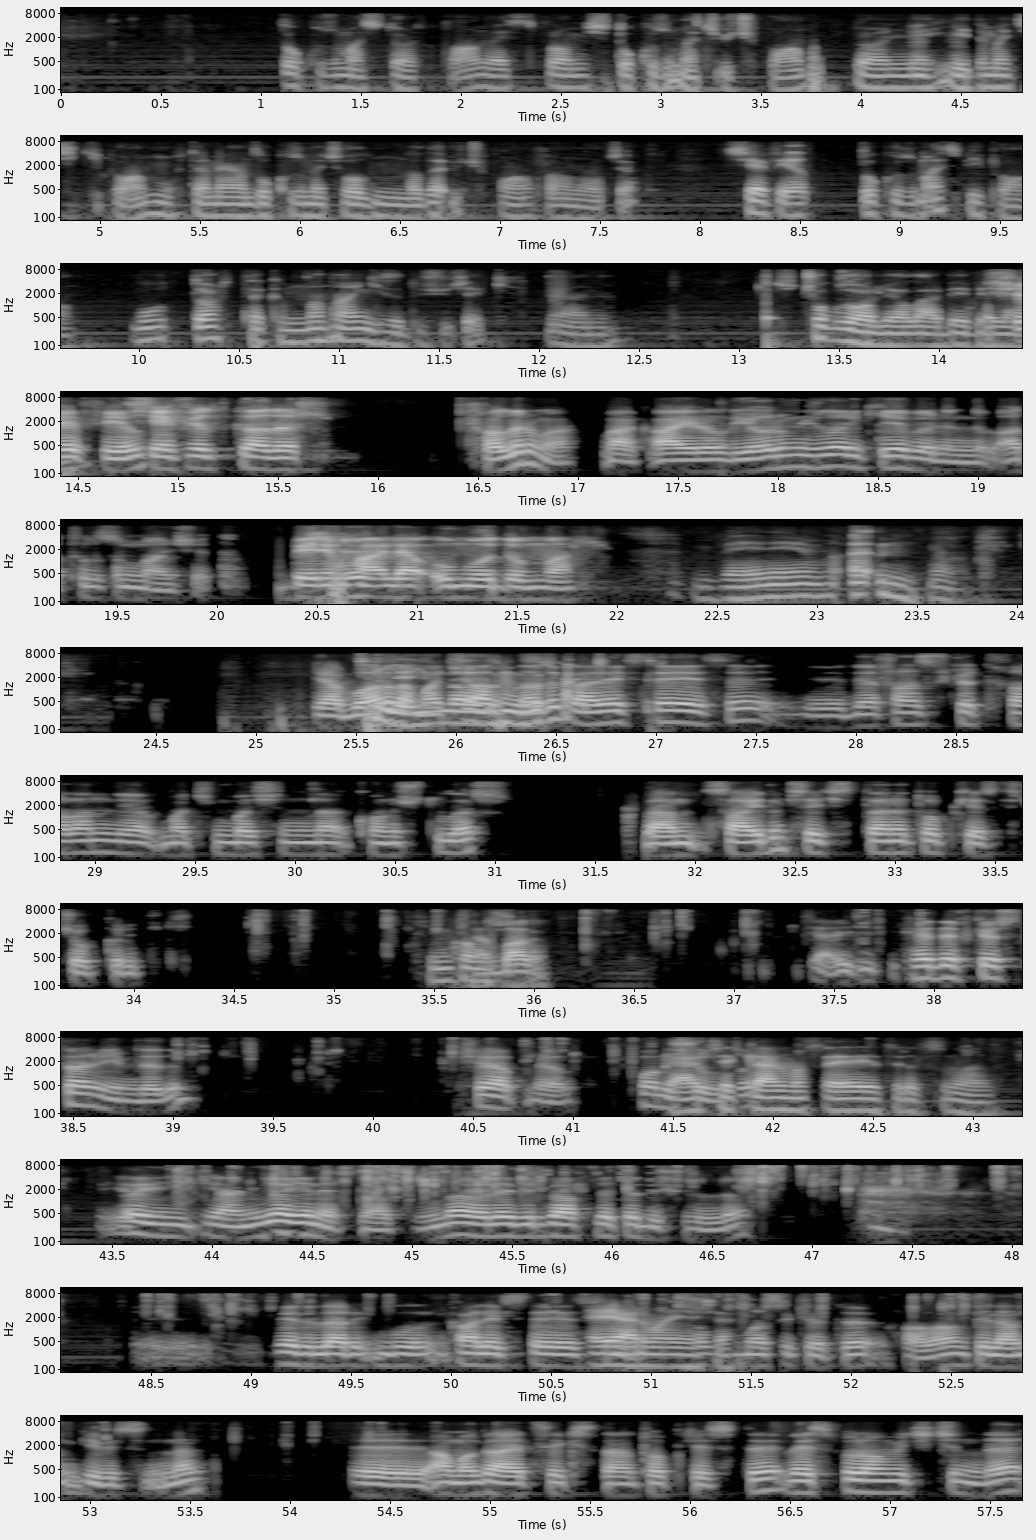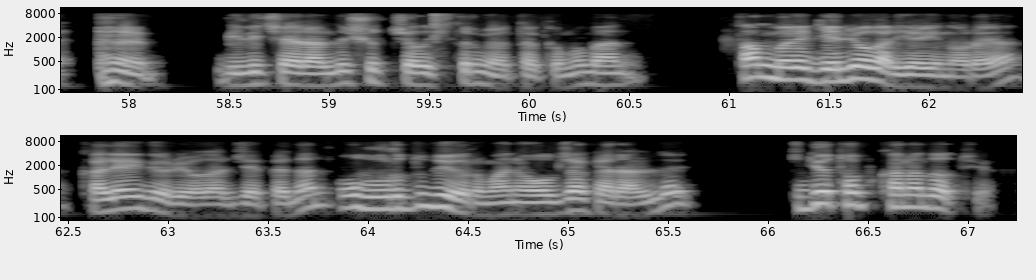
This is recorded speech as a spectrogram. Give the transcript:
9 maç 4 puan. West Bromwich 9 maç 3 puan. Burnley Hı hı. 7 maç 2 puan. Muhtemelen 9 maç olduğunda da 3 puan falan olacak. Sheffield 9 maç 1 puan. Bu 4 takımdan hangisi düşecek? Yani çok zorluyorlar birbirlerini. Sheffield Sheffield kalır. kalır mı? Bak ayrıldı. Yorumcular ikiye bölündü. Atılsın manşet. Benim Sheffield- hala umudum var. Benim Ya bu arada maçı atladık. Alex Teyes'e e, defansı kötü falan diye maçın başında konuştular. Ben saydım 8 tane top kesti çok kritik. kim konuşuyor? bak- Ya hedef göstermeyeyim dedim. Şey yapmayalım. Konuşuldu. Gerçekler masaya yatırılsın abi. Yayın yani yayın esnasında öyle bir gaflete düşüldü. Ee, dediler bu Alex savunması kötü falan filan gibisinden. Ee, ama gayet 8 tane top kesti. West Bromwich için de Bilic herhalde şut çalıştırmıyor takımı. Ben tam böyle geliyorlar yayın oraya. Kaleye görüyorlar cepheden. O vurdu diyorum hani olacak herhalde. Gidiyor top kanada atıyor.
